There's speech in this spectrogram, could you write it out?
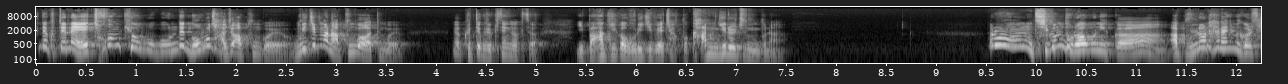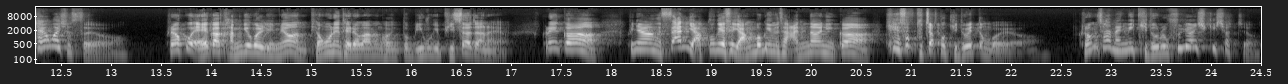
근데 그때는 애 처음 키워보고 근데 너무 자주 아픈 거예요. 우리 집만 아픈 것 같은 거예요. 그러니까 그때 그렇게 생각했어. 이 마귀가 우리 집에 자꾸 감기를 주는구나. 여러분 지금 돌아보니까 아 물론 하나님이 그걸 사용하셨어요. 그래갖고 애가 감기 걸리면 병원에 데려가면 거기 또 미국이 비싸잖아요. 그러니까 그냥 싼 약국에서 약 먹이면서 안 나으니까 계속 붙잡고 기도했던 거예요. 그러면서 하나님이 기도를 훈련시키셨죠.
